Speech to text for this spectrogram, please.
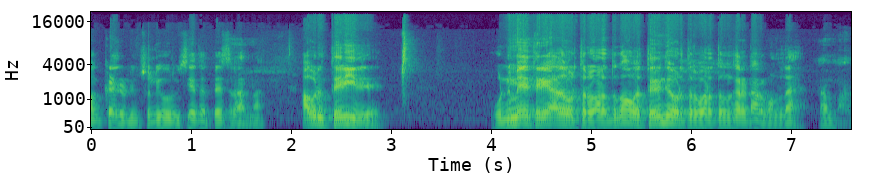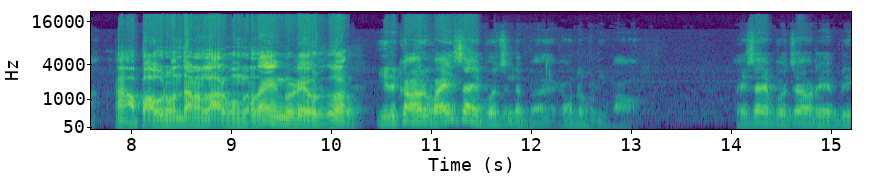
மக்கள் அப்படின்னு சொல்லி ஒரு விஷயத்த பேசுகிறாருன்னா அவருக்கு தெரியுது. ஒன்றுமே தெரியாத ஒருத்தர் வரதுக்கும் அவர் தெரிஞ்ச ஒருத்தர் வரதுக்கும் கரெக்டாக இருக்கும்ல. ஆமாம் அப்போ அவர் வந்தால் நல்லா இருக்குங்கிறது தான் எங்களுடைய ஒரு இதுவாக இருக்கும். இருக்கும் அவர் வயசாகி போச்சுல்ல இப்போ கவுண்டர் பண்ணி பாவம். வயசாகி போச்சு அவர் எப்படி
